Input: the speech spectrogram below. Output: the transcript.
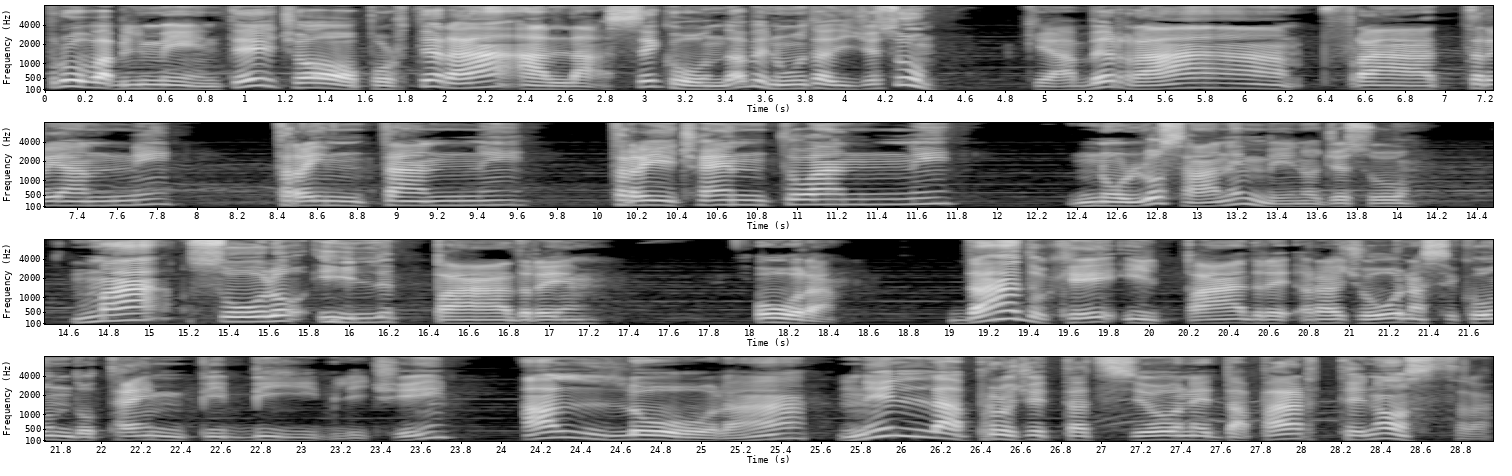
Probabilmente ciò porterà alla seconda venuta di Gesù, che avverrà fra tre anni, trent'anni, trecento anni non lo sa nemmeno Gesù, ma solo il Padre. Ora, dato che il Padre ragiona secondo tempi biblici, allora nella progettazione da parte nostra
